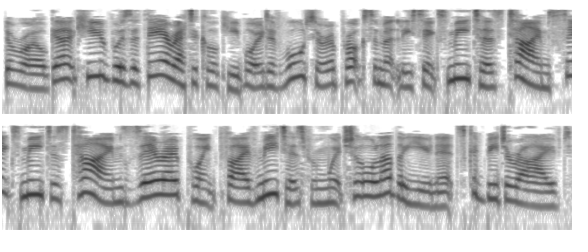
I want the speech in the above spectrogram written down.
The Royal Gur Cube was a theoretical cuboid of water approximately 6 meters times 6 meters times 0.5 meters from which all other units could be derived.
